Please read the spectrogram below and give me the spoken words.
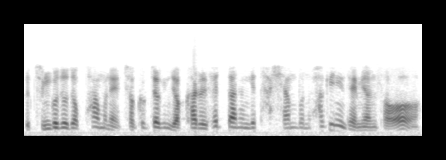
그 증거 조작 파문에 적극적인 역할을 했다는 게 다시 한번 확인이 되면서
